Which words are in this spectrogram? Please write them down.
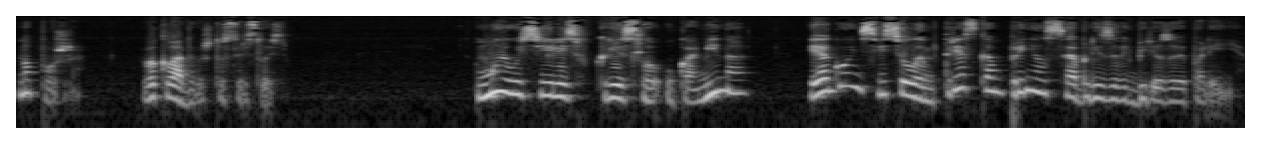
но позже. Выкладывай, что стряслось. Мы уселись в кресло у камина, и огонь с веселым треском принялся облизывать березовые поленья.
